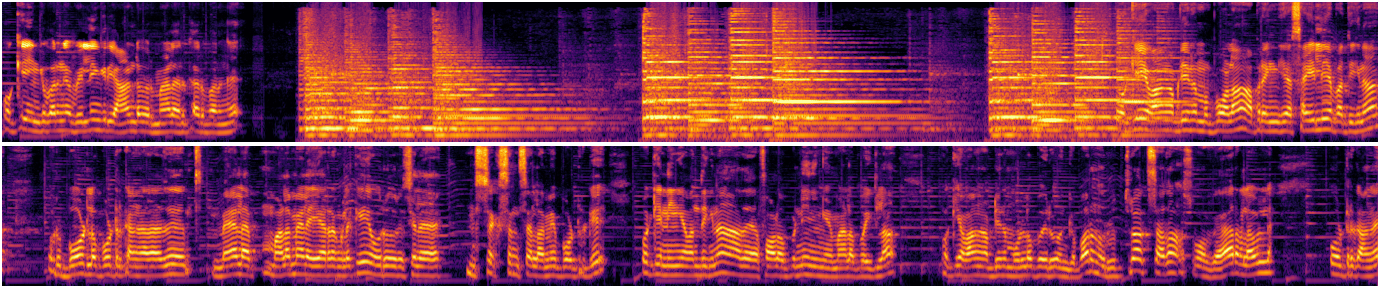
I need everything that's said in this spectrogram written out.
ஓகே இங்கே பாருங்கள் வெள்ளிங்கிரி ஆண்டவர் மேலே இருக்கார் பாருங்கள் ஓகே வாங்க அப்படியே நம்ம போகலாம் அப்புறம் இங்கே சைட்லேயே பார்த்தீங்கன்னா ஒரு போர்டில் போட்டிருக்காங்க. அதாவது மேலே மலை மேலே ஏறுறவங்களுக்கு ஒரு ஒரு சில இன்ஸ்ட்ரக்ஷன்ஸ் எல்லாமே போட்டிருக்கு. ஓகே நீங்கள் வந்தீங்கன்னா அதை ஃபாலோ பண்ணி நீங்கள் மேலே போய்க்கலாம். ஓகே வாங்க அப்படியே நம்ம உள்ளே போயிடுவோம் இங்கே பாருங்கள் ருத்ராட்சா தான் சும்மா வேறு லெவலில் போட்டிருக்காங்க.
